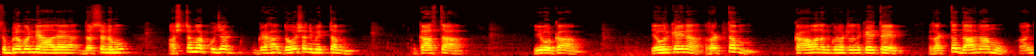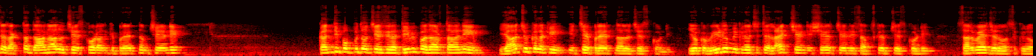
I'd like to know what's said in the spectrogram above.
సుబ్రహ్మణ్య ఆలయ దర్శనము అష్టమ కుజ గ్రహ దోష నిమిత్తం కాస్త ఈ ఒక ఎవరికైనా రక్తం కావాలనుకున్నట్లకైతే రక్తదానము అంటే రక్తదానాలు చేసుకోవడానికి ప్రయత్నం చేయండి. కందిపప్పుతో చేసిన తీపి పదార్థాలని యాచకులకి ఇచ్చే ప్రయత్నాలు చేసుకోండి. ఈ యొక్క వీడియో మీకు నచ్చితే లైక్ చేయండి షేర్ చేయండి సబ్స్క్రైబ్ చేసుకోండి. సర్వే జన సుఖినో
